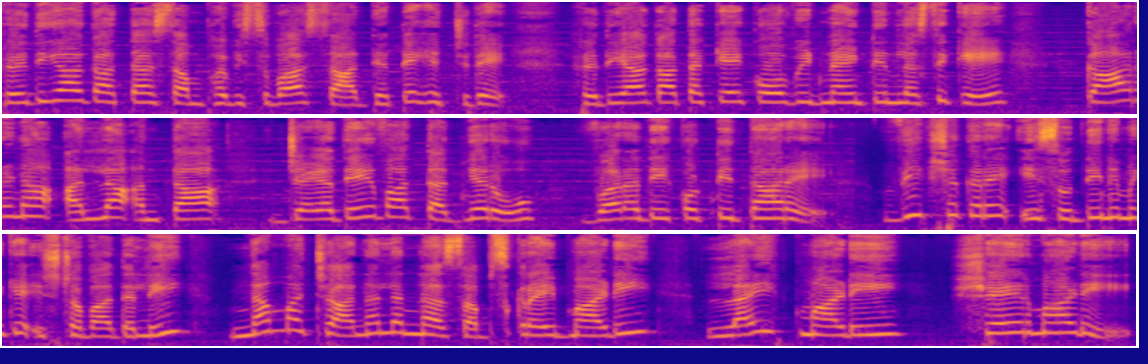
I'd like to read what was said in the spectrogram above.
ಹೃದಯಾಘಾತ ಸಂಭವಿಸುವ ಸಾಧ್ಯತೆ ಹೆಚ್ಚಿದೆ. ಹೃದಯಾಘಾತಕ್ಕೆ ಕೋವಿಡ್ ನೈನ್ಟೀನ್ ಲಸಿಕೆ ಕಾರಣ ಅಲ್ಲ ಅಂತ ಜಯದೇವ ತಜ್ಞರು ವರದಿ ಕೊಟ್ಟಿದ್ದಾರೆ. ವೀಕ್ಷಕರೇ, ಈ ಸುದ್ದಿ ನಿಮಗೆ ಇಷ್ಟವಾದಲ್ಲಿ ನಮ್ಮ ಚಾನೆಲ್ ಅನ್ನ ಸಬ್ಸ್ಕ್ರೈಬ್ ಮಾಡಿ, ಲೈಕ್ ಮಾಡಿ ಶೇರ್ ಮಾಡಿ.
